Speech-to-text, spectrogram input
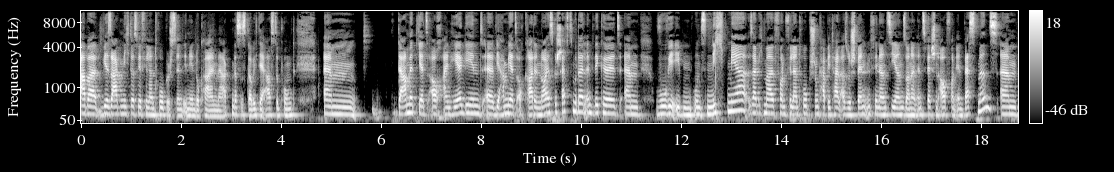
aber wir sagen nicht, dass wir philanthropisch sind in den lokalen Märkten. Das ist, glaube ich, der erste Punkt. Ähm, damit jetzt auch einhergehend, äh, wir haben jetzt auch gerade ein neues Geschäftsmodell entwickelt, ähm, wo wir eben uns nicht mehr, sage ich mal, von philanthropischem Kapital, also Spenden finanzieren, sondern inzwischen auch von Investments, ähm,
